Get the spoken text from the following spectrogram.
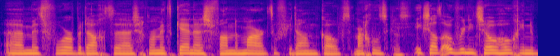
eh, met voorbedachte, zeg maar met kennis van de markt, of je dan koopt. Maar goed, Het- ik zat ook weer niet zo hoog in de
